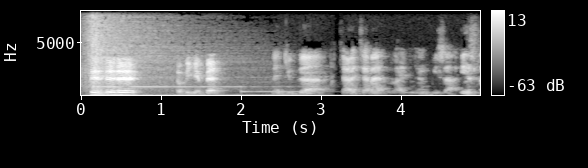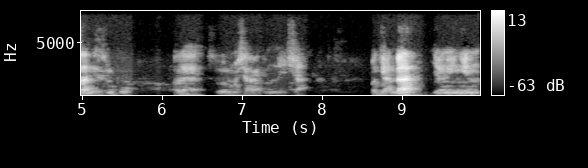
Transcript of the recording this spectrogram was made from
Babi ngepet. Dan juga cara-cara lain yang bisa instan ditempuh oleh seluruh masyarakat Indonesia. Bagi Anda yang ingin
